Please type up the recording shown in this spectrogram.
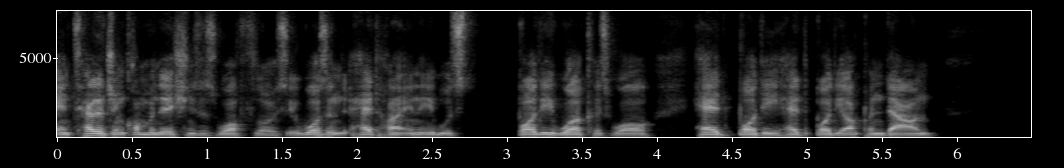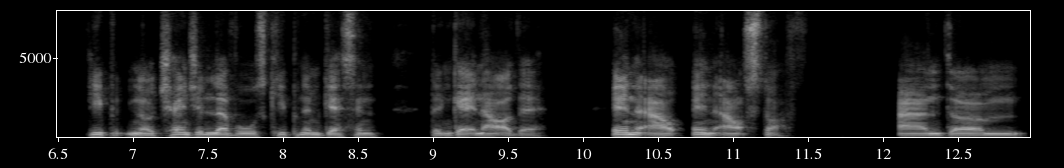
intelligent combinations as well, Flowz. It wasn't head hunting, it was body work as well. Head, body, head, body, up and down. Keep, you know, changing levels, keeping them guessing, then getting out of there. In, out, in, out stuff. And um,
